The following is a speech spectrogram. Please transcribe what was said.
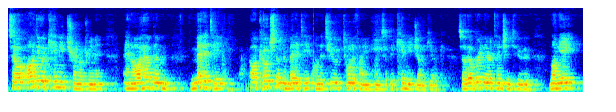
So, I'll do a kidney channel treatment and I'll have them meditate. I'll coach them to meditate on the two tonifying points of the kidney jungguk. So they'll bring their attention to lung 8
